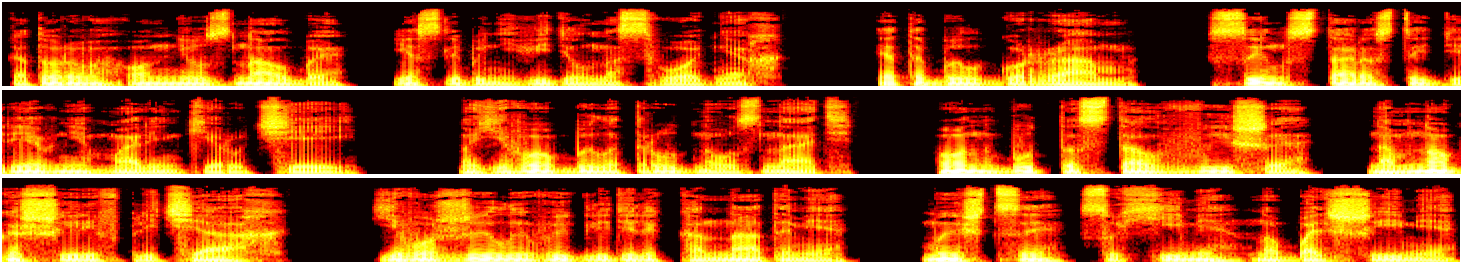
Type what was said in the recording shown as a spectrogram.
которого он не узнал бы, если бы не видел на своднях. Это был Гурам, сын старосты деревни Маленький Ручей. Но его было трудно узнать. Он будто стал выше, намного шире в плечах. Его жилы выглядели канатами, Мышцы сухими, но большими.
